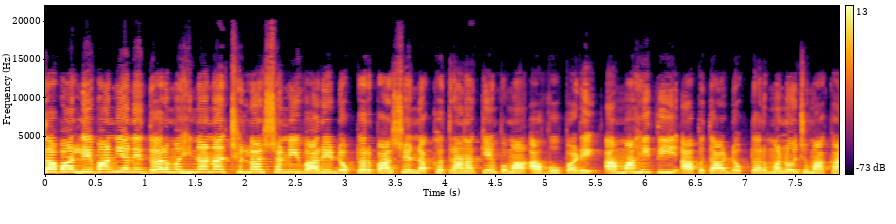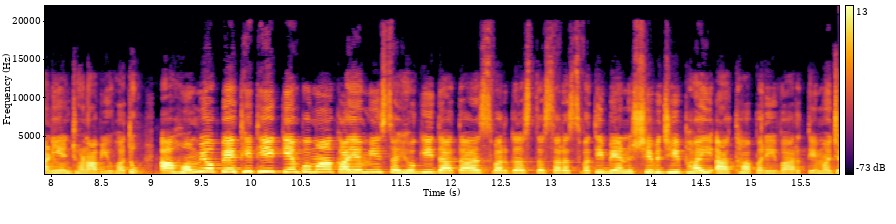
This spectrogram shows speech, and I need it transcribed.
દવા લેવાની અને દર મહિનાના છેલ્લા શનિવારે ડોક્ટર પાસે નખત્રાણા કેમ્પમાં આવવું પડે. આ માહિતી આપતા ડોક્ટર મનોજ માકાણીએ જણાવ્યું હતું. આ હોમિયોપેથીથી કેમ્પમાં કાયમી સહયોગી દાતા સ્વર્ગસ્થ સરસ્વતીબેન શિવજીભાઈ આથા પરિવાર તેમજ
